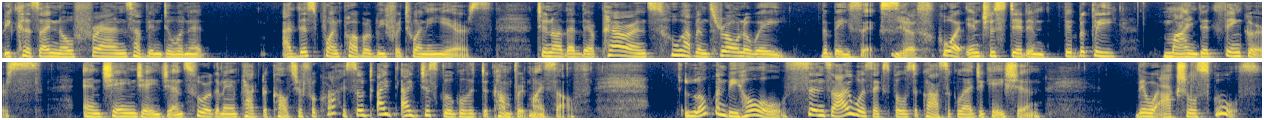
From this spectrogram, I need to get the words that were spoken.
because I know friends have been doing it at this point probably for 20 years, to know that their parents who haven't thrown away the basics, yes. who are interested in biblically minded thinkers and change agents who are going to impact the culture for Christ. So I, I just Googled it to comfort myself. Lo and behold, since I was exposed to classical education, there were actual schools.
